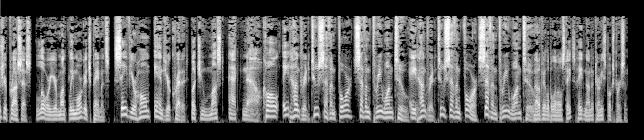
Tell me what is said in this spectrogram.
foreclosure process, lower your monthly mortgage payments, save your home and your credit. But you must act now. Call 800 274 7312. 800 274 7312. Not available in all states. Paid non attorney spokesperson.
